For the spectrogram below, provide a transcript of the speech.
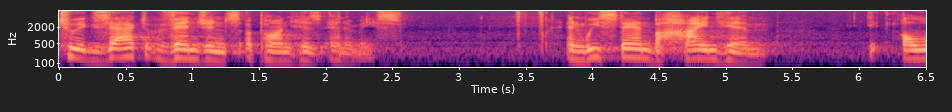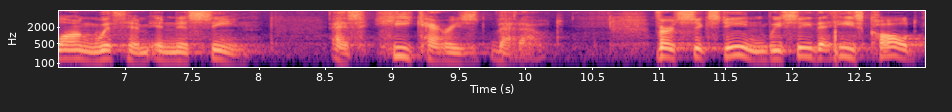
to exact vengeance upon his enemies. And we stand behind him, along with him in this scene, as he carries that out. Verse 16, we see that he's called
